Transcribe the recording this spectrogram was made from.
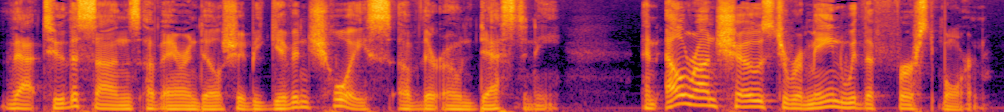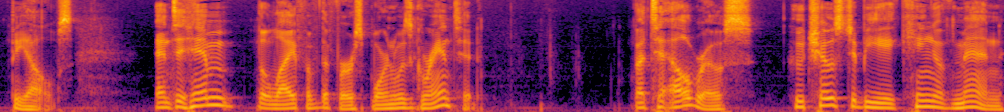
that to the sons of Eärendil should be given choice of their own destiny. And Elrond chose to remain with the firstborn, the elves, and to him the life of the firstborn was granted. But to Elros, who chose to be a king of men,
